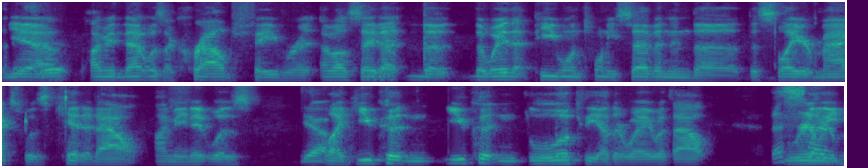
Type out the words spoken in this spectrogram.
Yeah. I mean that was a crowd favorite. I will say Yeah. that the the way that P one twenty seven and the the Slayer Max was kitted out. I mean it was yeah, like you couldn't you couldn't look the other way without That's really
